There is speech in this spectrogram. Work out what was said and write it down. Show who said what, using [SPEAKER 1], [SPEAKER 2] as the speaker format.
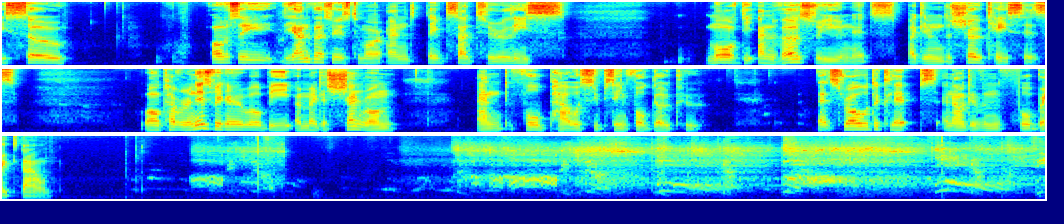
[SPEAKER 1] So, obviously, the anniversary is tomorrow, and they've decided to release more of the anniversary units by giving the showcases. While covering this video will be Omega Shenron and Full Power Super Saiyan 4 Goku. Let's roll the clips and I'll give them full breakdown.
